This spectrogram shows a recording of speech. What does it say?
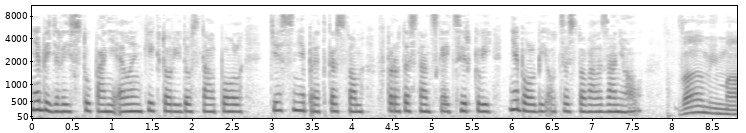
Nebyť listu pani Elenky, ktorý dostal Pol tesne pred krstom v protestantskej cirkvi, nebol by odcestoval za ňou. Veľmi ma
